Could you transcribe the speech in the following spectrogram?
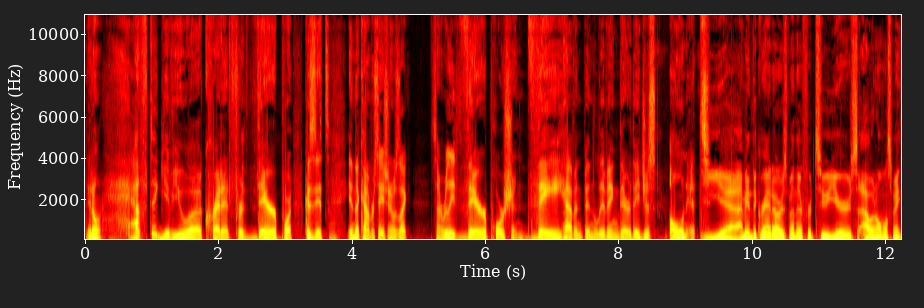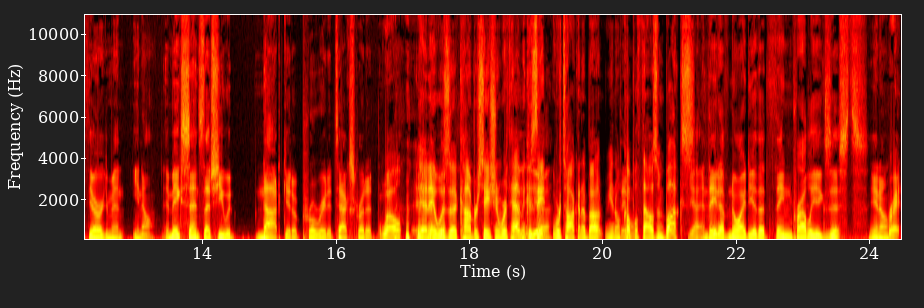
they don't have to give you a credit for their portion because it's in the conversation. It was like it's not really their portion. They haven't been living there. They just own it. Yeah, I mean, the granddaughter's been there for two years. I would almost make the argument, you know, it makes sense that she would not get a prorated tax credit. Well, and it was a conversation worth having because Yeah. we're talking about you know a couple thousand bucks. Yeah, and they'd have no idea that thing probably exists, you know? Right.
